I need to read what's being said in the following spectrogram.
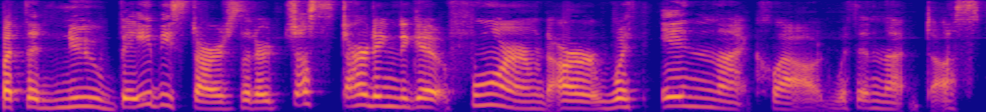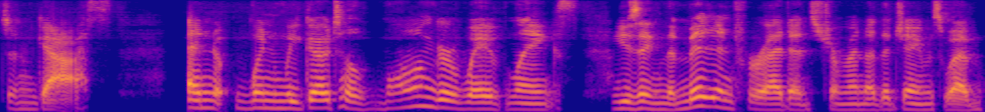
But the new baby stars that are just starting to get formed are within that cloud, within that dust and gas. And when we go to longer wavelengths using the mid infrared instrument of the James Webb,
